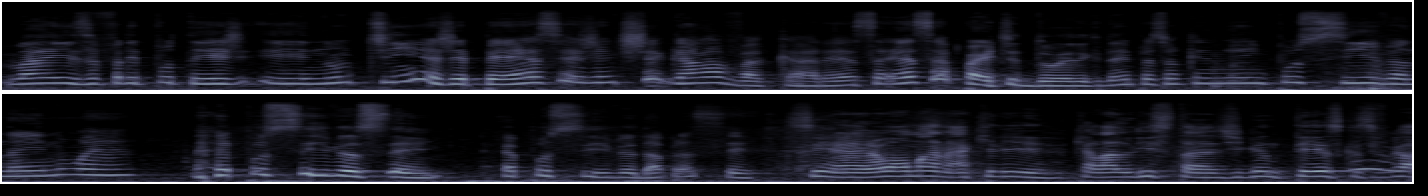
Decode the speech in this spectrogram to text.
Mas eu falei, puta, e, e não tinha GPS e a gente chegava, cara. Essa, essa é a parte doida, que dá a impressão que é impossível, né? E não é. É possível, sim. É possível, dá pra ser. Sim, era o almanac, aquele, aquela lista gigantesca. Você fica,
